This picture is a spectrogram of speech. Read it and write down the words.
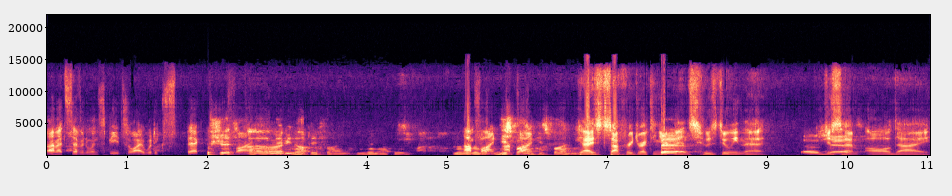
I'm at 7 wind speed, so I would expect oh to be shit. fine. Uh, but- maybe not be fine. He may not be. No, I'm fine, He's I'm fine. fine. He's fine. Guys, stop redirecting your Yeah. mins. Who's doing that? Oh You just shit. had them all die.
